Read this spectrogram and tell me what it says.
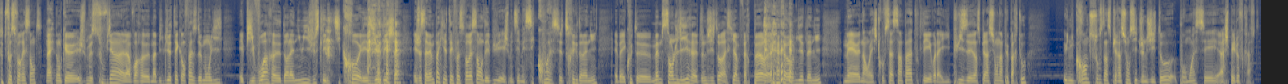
toute phosphorescente. Ouais. Donc, euh, je me souviens avoir euh, ma bibliothèque en face de mon lit et puis voir euh, dans la nuit juste les petits crocs et les yeux des chats. Et je savais même pas qu'il était phosphorescent au début. Et je me disais, mais c'est quoi ce truc dans la nuit? Et ben écoute, euh, même sans le lire, John Gito a réussi à me faire peur au milieu de la nuit. Mais non, ouais, je trouve ça sympa. Toutes les, voilà, il puise des inspirations d'un peu partout. Une grande source d'inspiration aussi de John Gito, pour moi, c'est H.P. Lovecraft.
